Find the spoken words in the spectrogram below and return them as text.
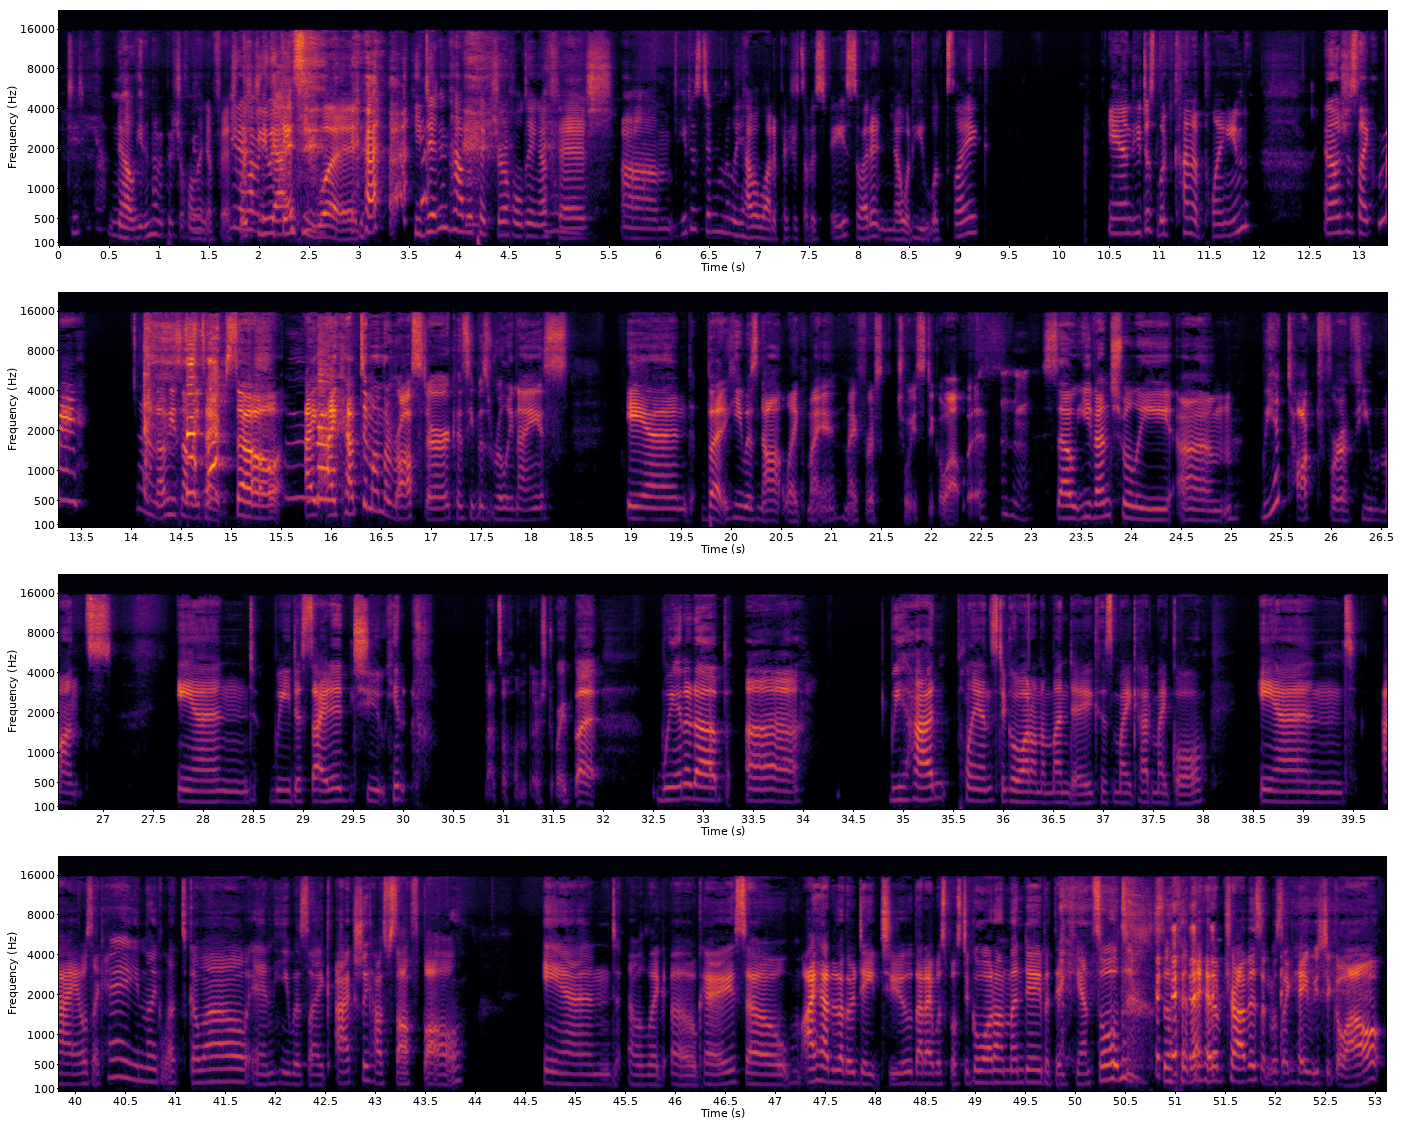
Did he? Have- no, he didn't have a picture holding a fish. You which you would think he would. he didn't have a picture holding a fish. Um, he just didn't really have a lot of pictures of his face, so I didn't know what he looked like. And he just looked kind of plain. And I was just like, meh. I don't know. He's not my type. So I, I kept him on the roster because he was really nice, and but he was not like my my first choice to go out with. Mhm. So eventually, um, we had talked for a few months, and we decided to. He, that's a whole other story, but we ended up. Uh, we had plans to go out on a Monday because Mike had Michael, and I was like, "Hey, like, let's go out," and he was like, "I actually have softball." And I was like, oh, okay. So I had another date too that I was supposed to go out on Monday, but they canceled. so then I hit up Travis and was like, hey, we should go out.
